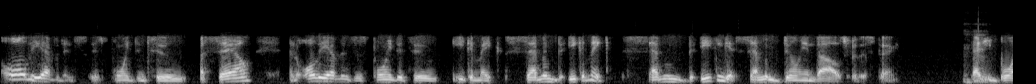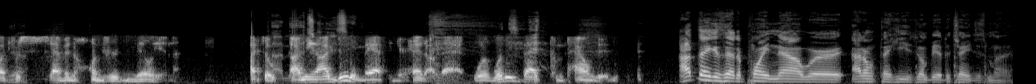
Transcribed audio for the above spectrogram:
all the evidence is pointing to a sale, and all the evidence is pointed to he can make seven. He can make seven. He can get seven billion dollars for this thing that he bought yeah. for seven hundred million. That's a, I mean, I do the math in your head on that. Well, what is that compounded? I think it's at a point now where I don't think he's going to be able to change his mind.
